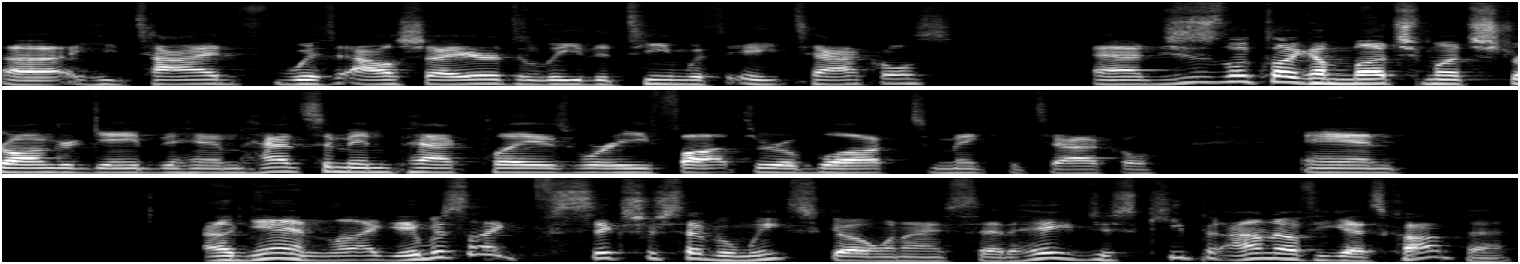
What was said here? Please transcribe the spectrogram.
Uh, he tied with Al-Shaair to lead the team with eight tackles. And just looked like a much, much stronger game to him. Had some impact plays where he fought through a block to make the tackle. And again, like it was like six or seven weeks ago when I said, Hey, just keep it. I don't know if you guys caught that,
